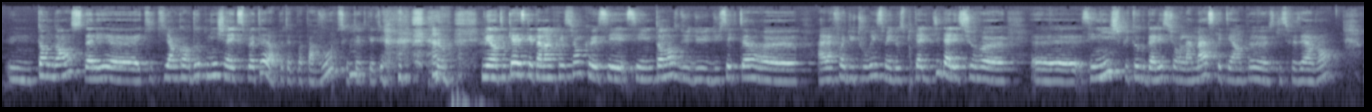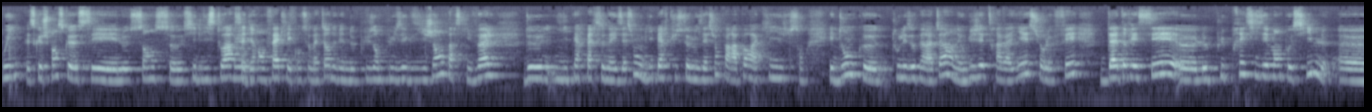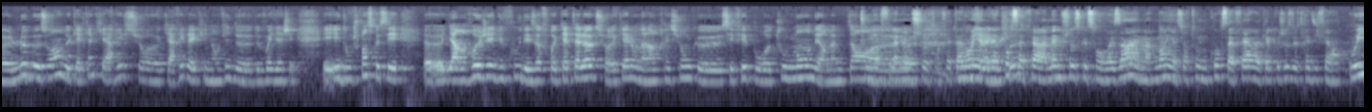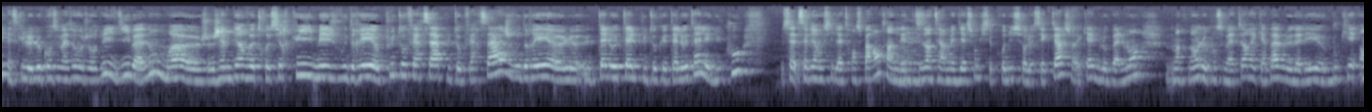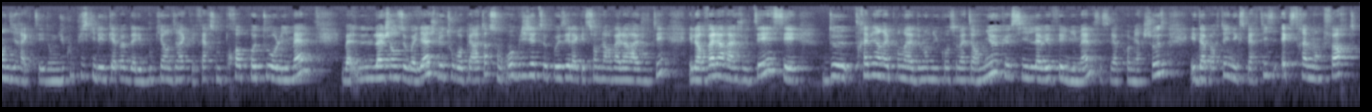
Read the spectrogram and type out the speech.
une tendance d'aller, euh, qui, a encore d'autres niches à exploiter? Alors peut-être pas par vous, parce que peut-être que tu... Mais en tout cas, est-ce que tu as l'impression que c'est, une tendance du, du, secteur euh, à la fois du tourisme et de l'hospitality d'aller sur euh, euh, ces niches plutôt que d'aller sur la masse qui était un peu euh, ce qui se faisait avant Oui, parce que je pense que c'est le sens aussi de l'histoire, mm. c'est-à-dire en fait les consommateurs deviennent de plus en plus exigeants parce qu'ils veulent de l'hyper-personnalisation ou de l'hyper-customisation par rapport à qui ils sont. Et donc tous les opérateurs, on est obligé de travailler sur le fait d'adresser le plus précisément possible le besoin de quelqu'un qui arrive sur qui arrive avec une envie de, de voyager. Et, et, donc je pense que c'est, euh, il y a un rejet du coup des offres catalogues sur lesquelles on a l'impression que c'est fait pour tout le monde et en même temps. Tout le monde fait la même euh, chose. En fait, avant il y avait la, course à faire la même chose que son voisin et maintenant il y a surtout une course à faire quelque chose de très différent. Oui, parce que le, consommateur aujourd'hui il dit bah non moi euh, j'aime bien votre circuit mais je voudrais plutôt faire ça plutôt que faire ça, je voudrais le, tel hôtel plutôt que tel hôtel et du coup ça, vient aussi de la transparence, hein, des mm. intermédiations qui se produisent sur le secteur, sur lesquelles globalement, maintenant, le consommateur est capable d'aller euh, booker en direct. Et donc, du coup, puisqu'il est capable d'aller booker en direct et faire son propre tour lui-même, bah, l'agence de voyage, le tour opérateur sont obligés de se poser la question de leur valeur ajoutée. Et leur valeur ajoutée, c'est de très bien répondre à la demande du consommateur mieux que s'il l'avait fait lui-même, ça c'est la première chose, et d'apporter une expertise extrêmement forte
